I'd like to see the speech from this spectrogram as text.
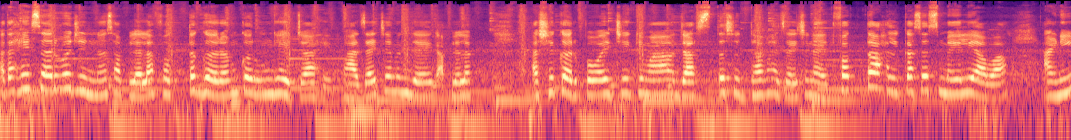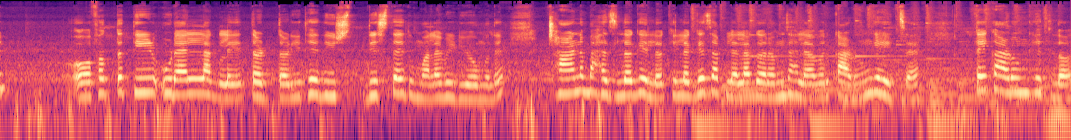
आता हे सर्व जिन्नस आपल्याला फक्त गरम करून घ्यायचे आहेत भाजायचे म्हणजे आपल्याला असे करपवायचे किंवा जास्तसुद्धा भाजायचे नाहीत. फक्त हलकासा स्मेल यावा आणि फक्त तीळ उडायला लागले तडतड. इथे दिस दिसतंय तुम्हाला व्हिडिओमध्ये छान भाजलं गेलं की लगेच आपल्याला गरम झाल्यावर काढून घ्यायचं आहे ते काढून घेतलं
